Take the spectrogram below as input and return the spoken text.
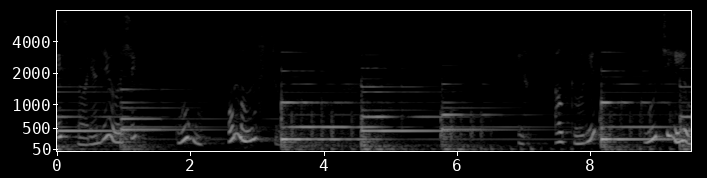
História de hoje: Hugo, o monstro. Autores Multirio,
